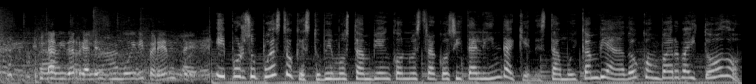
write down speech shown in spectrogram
la vida real es muy diferente. Y por supuesto que estuvimos también con nuestra cosita linda, quien está muy cambiado, con barba y todo,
